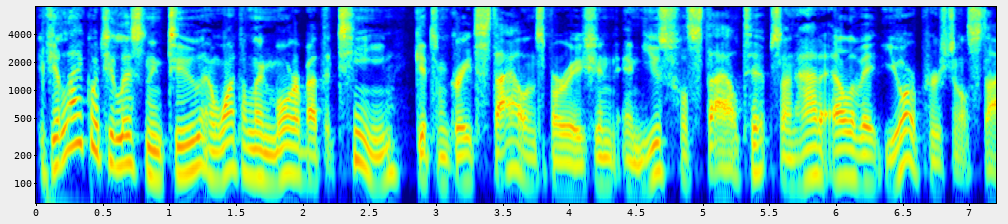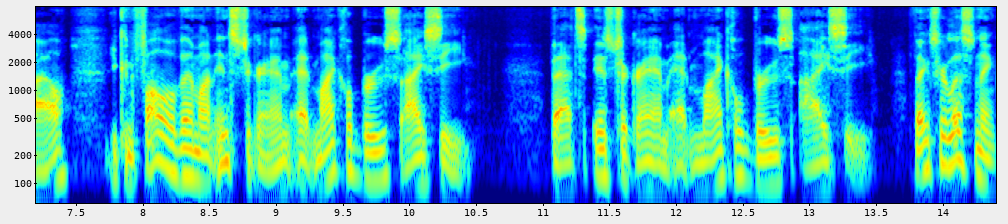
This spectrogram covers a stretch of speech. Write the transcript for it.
If you like what you're listening to and want to learn more about the team, get some great style inspiration and useful style tips on how to elevate your personal style, you can follow them on Instagram at Michael Bruce IC. That's Instagram at Michael Bruce IC. Thanks for listening.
